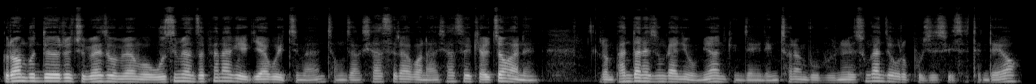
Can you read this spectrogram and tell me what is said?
그런 분들을 주변에서 보면 뭐 웃으면서 편하게 얘기하고 있지만 정작 샷을 하거나 샷을 결정하는 그런 판단의 순간이 오면 굉장히 냉철한 부분을 순간적으로 보실 수 있을 텐데요.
